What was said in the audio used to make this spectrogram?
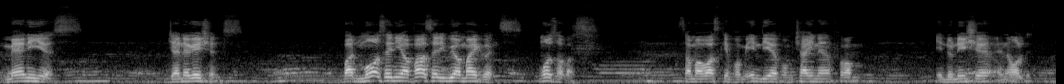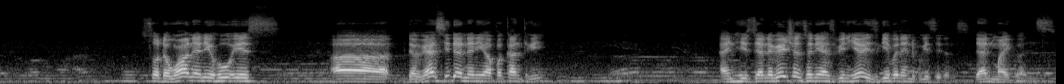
many years generations. But most any of us, we are migrants. Most of us. Some of us came from India, from China, from Indonesia, and all this. So the one any who is uh, the resident any of a country, and his generations any has been here is given any precedence. Then migrants.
